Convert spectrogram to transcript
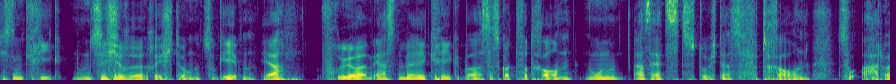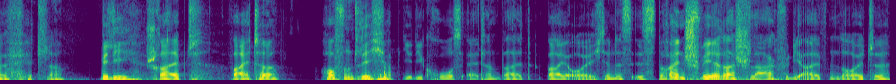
diesen Krieg nun sichere Richtung zu geben. Ja, Früher im Ersten Weltkrieg war es das Gottvertrauen, nun ersetzt durch das Vertrauen zu Adolf Hitler. Willi schreibt weiter, Hoffentlich habt ihr die Großeltern bald bei euch, denn es ist doch ein schwerer Schlag für die alten Leute,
